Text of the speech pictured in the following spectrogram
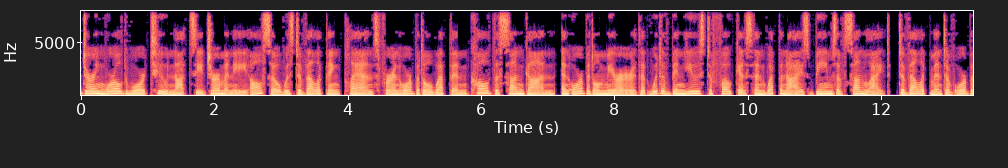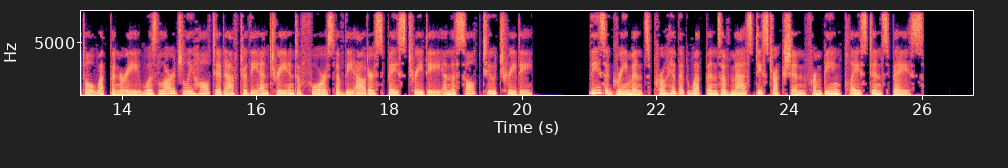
During World War II Nazi Germany also was developing plans for an orbital weapon called the Sun Gun, an orbital mirror that would have been used to focus and weaponize beams of sunlight. Development of orbital weaponry was largely halted after the entry into force of the Outer Space Treaty and the SALT II Treaty. These agreements prohibit weapons of mass destruction from being placed in space.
